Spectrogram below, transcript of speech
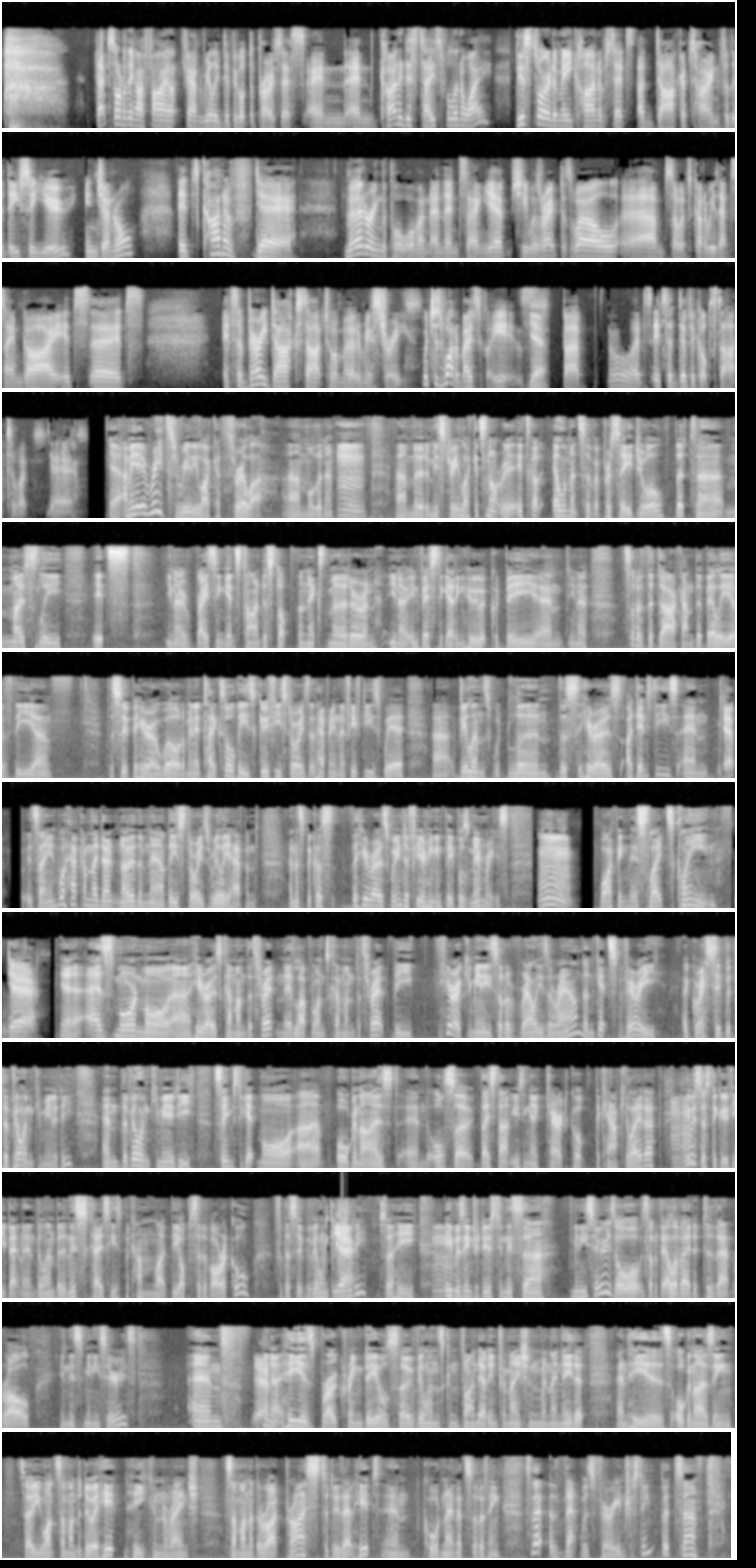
that sort of thing I find found really difficult to process and and kind of distasteful in a way. This story to me kind of sets a darker tone for the DCU in general. It's kind of yeah, murdering the poor woman and then saying, "Yep, she was raped as well." Um, so it's got to be that same guy. It's uh, it's it's a very dark start to a murder mystery, which is what it basically is. Yeah. But oh, it's it's a difficult start to it. Yeah. Yeah, I mean, it reads really like a thriller um, more than a Mm. uh, murder mystery. Like it's not really. It's got elements of a procedural, but uh, mostly it's you know racing against time to stop the next murder and you know investigating who it could be and you know sort of the dark underbelly of the. Uh, the superhero world. I mean, it takes all these goofy stories that happen in the 50s where uh, villains would learn the heroes' identities and Yep. it's saying, well, how come they don't know them now? These stories really happened, and it's because the heroes were interfering in people's memories, Mm. wiping their slates clean. Yeah. Yeah, as more and more uh, heroes come under threat and their loved ones come under threat, the hero community sort of rallies around and gets very aggressive with the villain community, and the villain community seems to get more uh, organized, and also they start using a character called the Calculator. He was just a goofy Batman villain, but in this case, he's become like the opposite of Oracle for the supervillain Yeah. community. So he he was introduced in this uh, miniseries, or sort of elevated to that role in this miniseries. And Yeah. you know he is brokering deals so villains can find out information when they need it, and he is organising. So you want someone to do a hit, he can arrange someone at the right price to do that hit and coordinate that sort of thing. So that that was very interesting. But uh,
